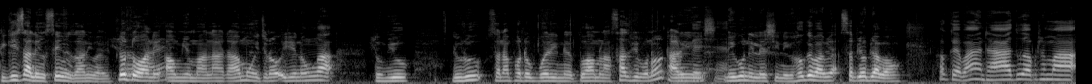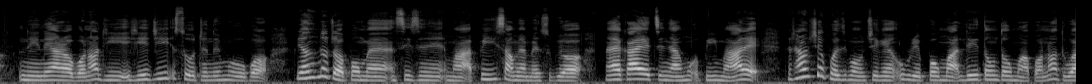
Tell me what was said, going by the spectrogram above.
ဒီကိစ္စလေးကိုစိတ်ဝင်စားနေပါပြီလွတ်တော်ကနေဟုတ်ပါတယ်အောင်မြင်မှာလားဒါမှမဟုတ်ကျွန်တော်အရင်တုန်းကလူမျိုးလူလူစနဖော်တုပွဲတွေနဲ့သွားမလားစသဖြင့်ပေါ့နော်ဒါတွေဟုတ်ကဲ့ရှင်မိကုန်းနေလည်းရှိနေပြီဟုတ်ကဲ့ပါဗျဆက်ပြောပြပါအောင်ဟုတ်ကဲ့ပါဒါကသူကပထမအနေနဲ့ကတော့ဗောနော်ဒီအရေးကြီးအဆိုတင်သွင်းမှုကိုပေါ့ပြည်သူ့လွှတ်တော်ပုံမှန်အစီအစဉ်မှာအပြီးဆောင်ရွက်မယ်ဆိုပြီးတော့နိုင်ကရဲ့ကြေညာမှုအပြီးမှာတဲ့2008ဖွဲ့စည်းပုံအခြေခံဥပဒေပုံမှန်433မှာပေါ့နော်သူက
